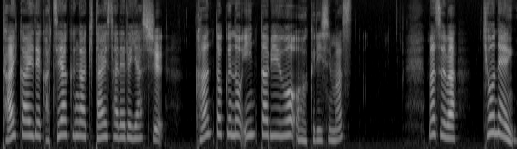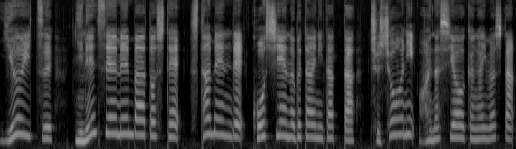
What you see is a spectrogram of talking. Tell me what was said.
大会で活躍が期待される野手監督のインタビューをお送りします。まずは去年唯一2年生メンバーとしてスタメンで甲子園の舞台に立った主将にお話を伺いました。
